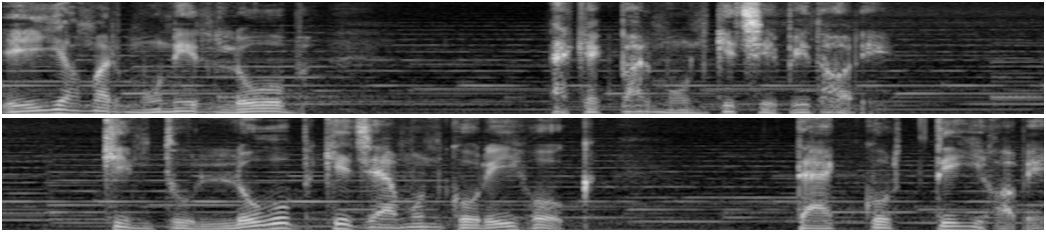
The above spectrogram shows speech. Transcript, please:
এই আমার মনের লোভ এক একবার মনকে চেপে ধরে। কিন্তু লোভকে যেমন করেই হোক, ত্যাগ করতেই হবে।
